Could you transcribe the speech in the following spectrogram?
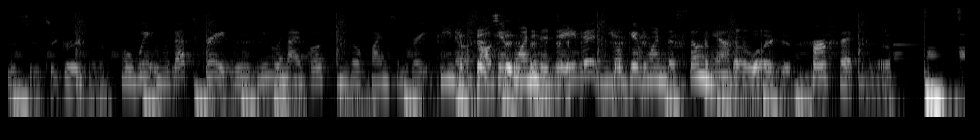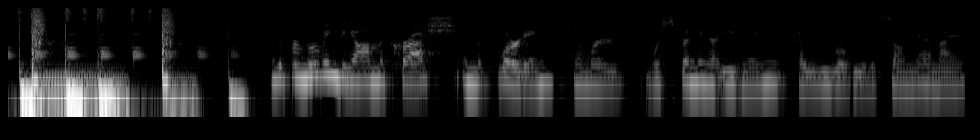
it's it's a great one. well we well, that's great we you and i both can go find some great pinots i'll give one to david and you'll give one to sonia I like it. perfect and if we're moving beyond the crush and the flirting and we're we're spending our evening as you will be with sonia and i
